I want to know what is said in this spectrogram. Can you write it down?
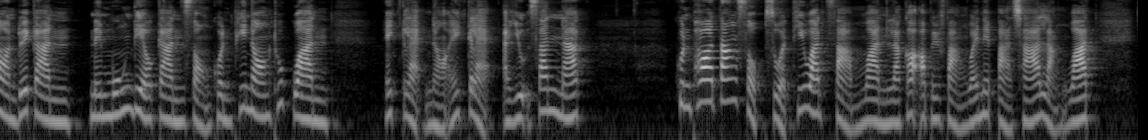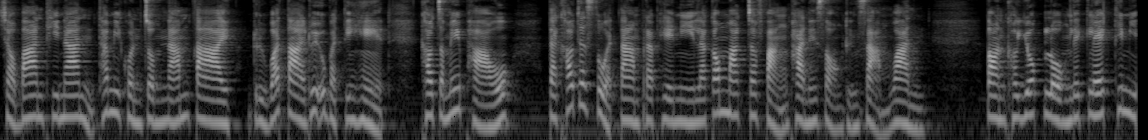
นอนด้วยกัน ในมุ้งเดียวกันสองคนพี่น้องทุกวัน ไอ้แกละหนอไอ้แกละอายุสั้นนักคุณพ่อตั้งศพสวดที่วัดสามวัน แล้วก็เอาไปฝังไว้ในป่าช้าหลังวัด ชาวบ้านที่นั่นถ้ามีคนจมน้ำตาย หรือว่าตายด้วยอุบัติเหตุ เขาจะไม่เผา แต่เขาจะสวดตามประเพณีแล้วก็มักจะฝังภายใน 2-3 วัน ตอนเขายกลงเล็กๆ ที่มี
